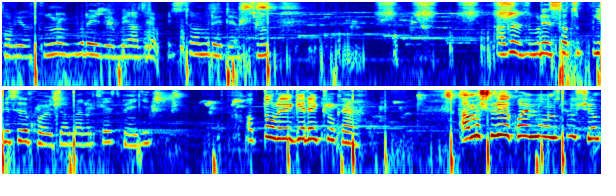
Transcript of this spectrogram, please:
soruyorsunuz? Burayı da beyaz yapmışsam burayı da yapacağım. Arkadaşlar burayı satıp yenisini koyacağım merak etmeyin. Hatta oraya gerek yok ha. Ama şuraya koymayı unutmuşum.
